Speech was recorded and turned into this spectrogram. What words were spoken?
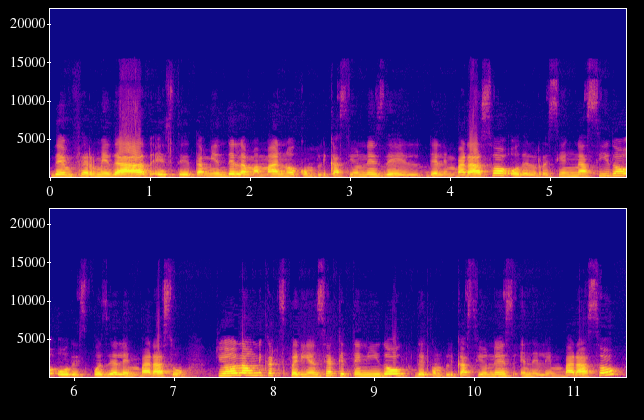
De enfermedad, este, también de la mamá, ¿no? Complicaciones del, del embarazo o del recién nacido o después del embarazo. Yo la única experiencia que he tenido de complicaciones en el embarazo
